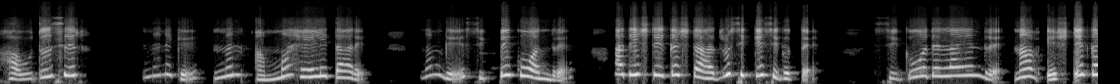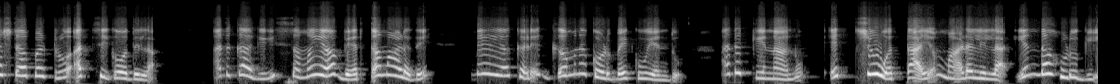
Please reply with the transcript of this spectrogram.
ಹೌದು ಸರ್. ನನಗೆ ನನ್ನ ಅಮ್ಮ ಹೇಳಿದ್ದಾರೆ. ನಮಗೆ ಸಿಗ್ಬೇಕು ಅಂದ್ರೆ ಅದೆಷ್ಟೇ ಕಷ್ಟ ಆದ್ರೂ ಸಿಕ್ಕೇ ಸಿಗುತ್ತೆ. ಸಿಗುವುದಿಲ್ಲ ಎಂದ್ರೆ ನಾವ್ ಎಷ್ಟೇ ಕಷ್ಟಪಟ್ರೂ ಅದ್ ಸಿಗೋದಿಲ್ಲ. ಅದಕ್ಕಾಗಿ ಸಮಯ ವ್ಯರ್ಥ ಮಾಡದೆ ಬೇರೆಯ ಕಡೆ ಗಮನ ಕೊಡಬೇಕು ಎಂದು. ಅದಕ್ಕೆ ನಾನು ಹೆಚ್ಚು ಒತ್ತಾಯ ಮಾಡಲಿಲ್ಲ ಎಂದ ಹುಡುಗಿ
